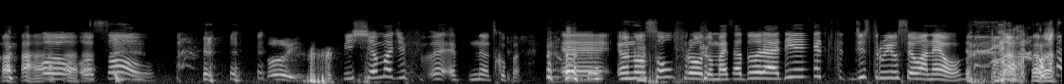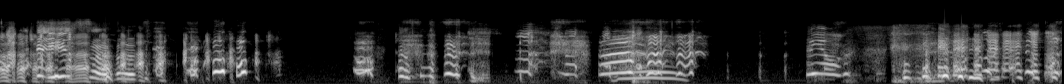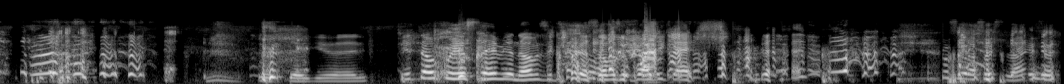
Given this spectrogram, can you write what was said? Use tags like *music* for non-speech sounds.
*laughs* Ô, ô, Sol, Oi. me chama de. é, é, Não, desculpa. É, eu não sou o Frodo, mas adoraria destruir o seu anel. *laughs* Que isso? Puta que pariu. Então com isso terminamos e começamos o podcast. Considerações finais, né?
